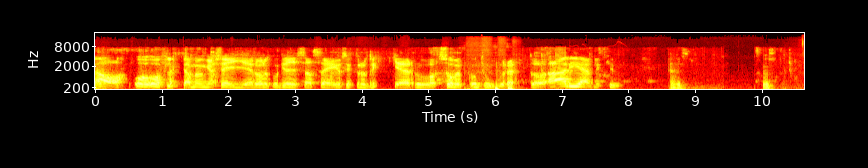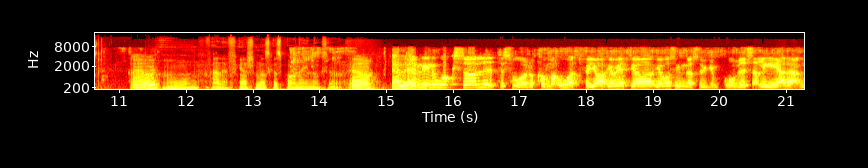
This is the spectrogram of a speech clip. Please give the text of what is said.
Ja, och, och flörtar med unga tjejer och håller på att grisa sig och sitter och dricker och sover på kontoret. Och, ja, det är jävligt kul. Just. Just. Ja. Fan det kanske man ska spana in också. Ja. ja men Den det, är nog också lite svår att komma åt. För jag, jag vet, jag, jag var så himla sugen på att visa Lea den.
